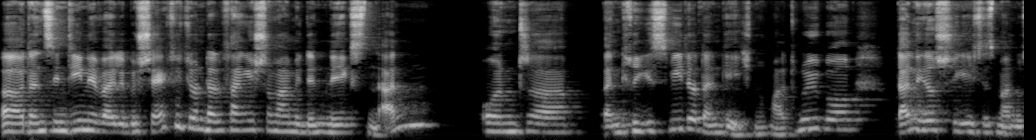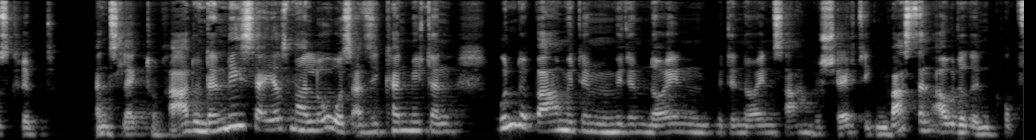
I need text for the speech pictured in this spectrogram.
Äh, dann sind die eine Weile beschäftigt und dann fange ich schon mal mit dem nächsten an. Und äh, dann kriege ich es wieder, dann gehe ich nochmal drüber. Dann erst schicke ich das Manuskript ans Lektorat. Und dann bin ich ja erstmal los. Also ich kann mich dann wunderbar mit dem, mit dem neuen, mit den neuen Sachen beschäftigen, was dann auch wieder den Kopf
